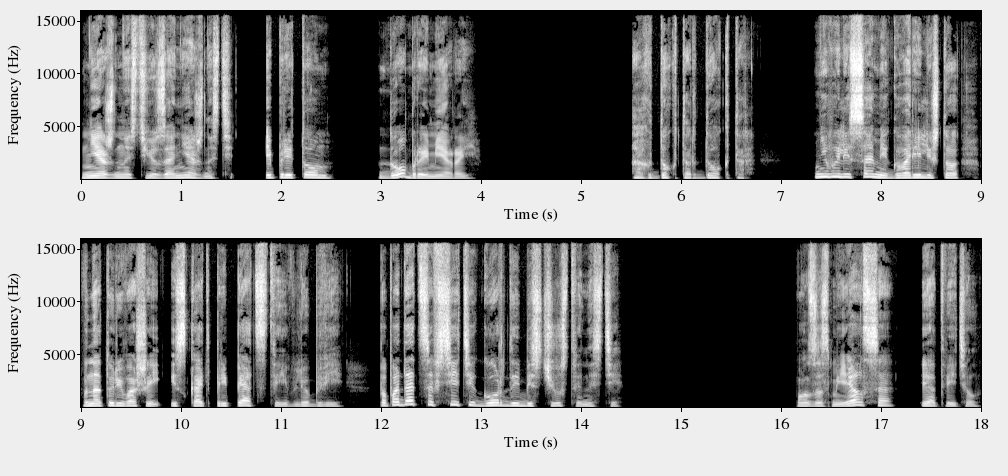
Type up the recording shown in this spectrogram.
нежностью за нежность, и притом доброй мерой. Ах, доктор, доктор, не вы ли сами говорили, что в натуре вашей искать препятствий в любви — попадаться в сети гордой бесчувственности. Он засмеялся и ответил.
